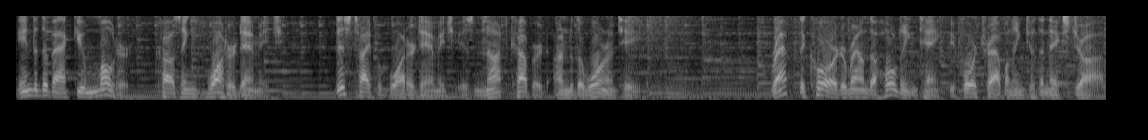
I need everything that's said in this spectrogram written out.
into the vacuum motor, causing water damage. This type of water damage is not covered under the warranty. Wrap the cord around the holding tank before traveling to the next job.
